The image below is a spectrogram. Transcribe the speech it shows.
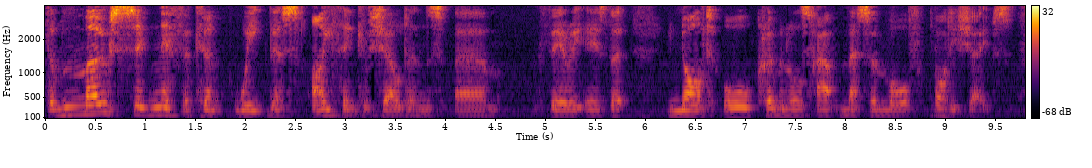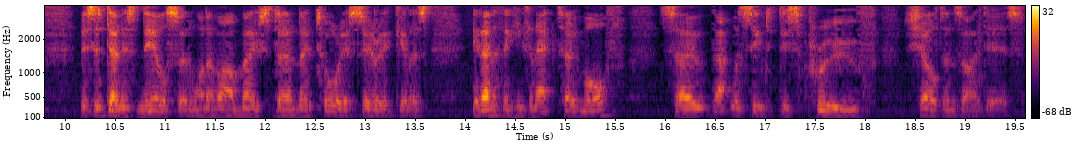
the most significant weakness, I think, of Sheldon's um, theory is that not all criminals have mesomorph body shapes. This is Dennis Nilsen, one of our most uh, notorious serial killers. If anything, he's an ectomorph, so that would seem to disprove Sheldon's ideas.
